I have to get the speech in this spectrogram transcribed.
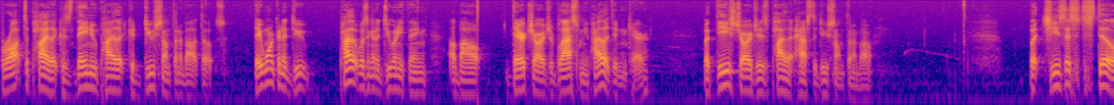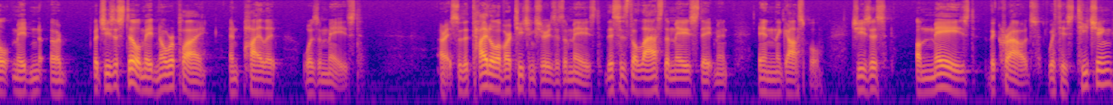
brought to Pilate because they knew Pilate could do something about those. They weren't going to do, Pilate wasn't going to do anything about their charge of blasphemy. Pilate didn't care. But these charges, Pilate has to do something about. But Jesus still made no, uh, but Jesus still made no reply, and Pilate was amazed. All right, so the title of our teaching series is Amazed. This is the last amazed statement in the gospel. Jesus amazed the crowds with his teaching,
